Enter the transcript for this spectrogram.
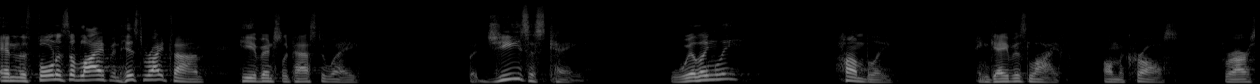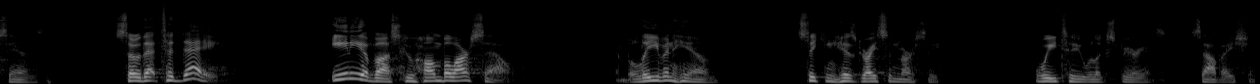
and in the fullness of life, in his right time, he eventually passed away. But Jesus came willingly, humbly, and gave his life on the cross for our sins. So that today, any of us who humble ourselves and believe in him, seeking his grace and mercy, we too will experience salvation.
